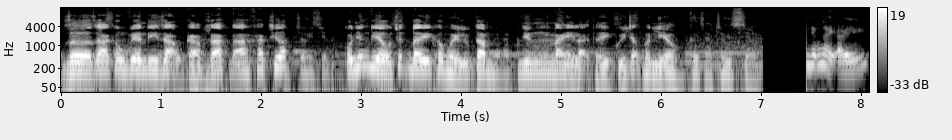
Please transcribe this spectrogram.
Giờ ra công viên đi dạo cảm giác đã khác trước. Có những điều trước đây không hề lưu tâm, nhưng nay lại thấy quý trọng hơn nhiều. Những ngày ấy,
